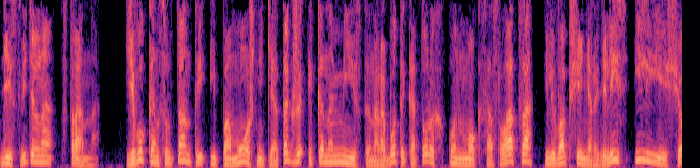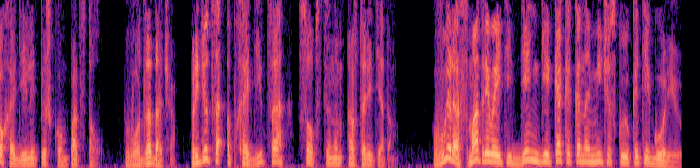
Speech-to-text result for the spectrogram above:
Действительно странно его консультанты и помощники, а также экономисты, на работы которых он мог сослаться или вообще не родились, или еще ходили пешком под стол. Вот задача. Придется обходиться собственным авторитетом. Вы рассматриваете деньги как экономическую категорию.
